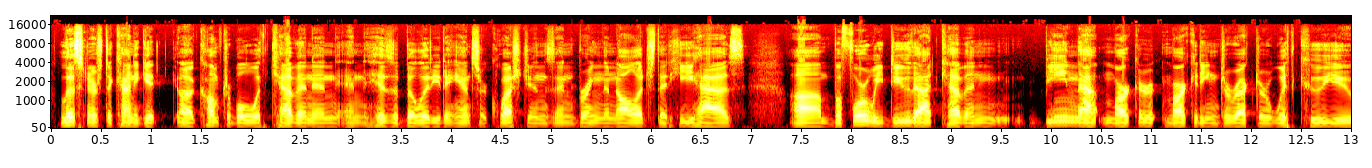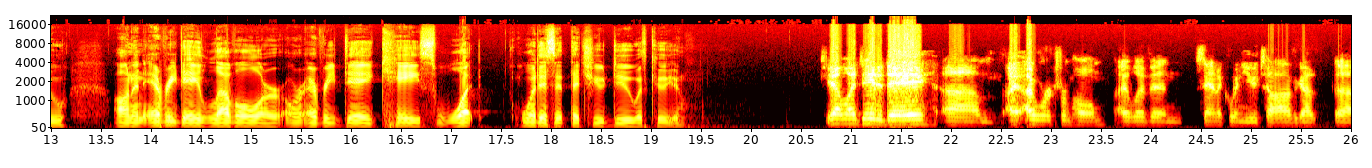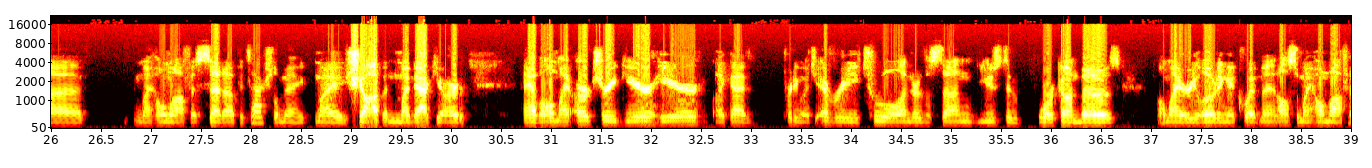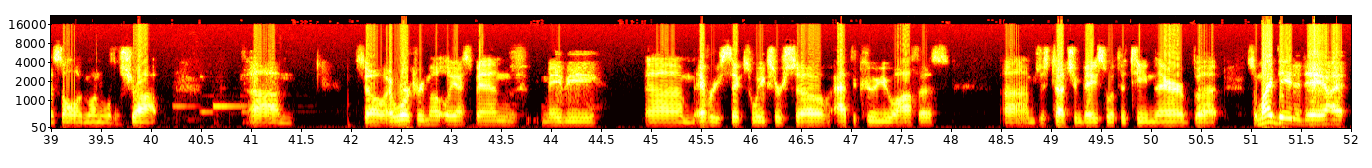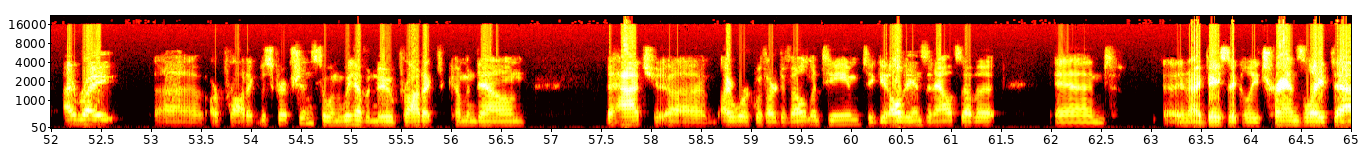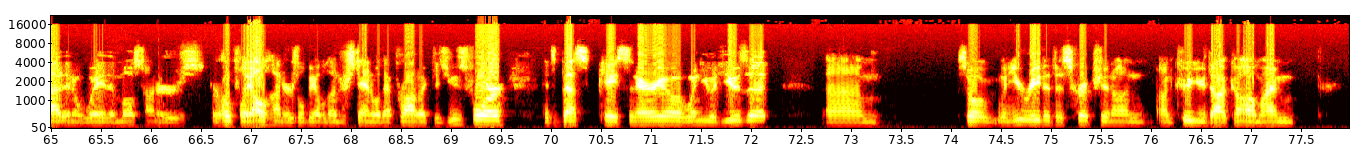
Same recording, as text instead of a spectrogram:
listeners to kind of get uh, comfortable with Kevin and, and his ability to answer questions and bring the knowledge that he has. Um, before we do that, Kevin, being that market, marketing director with KUIU on an everyday level or, or everyday case, what what is it that you do with KUIU? Yeah, my day to day, I work from home. I live in Santaquin, Utah. I've got uh, my home office set up. It's actually my, my shop in my backyard. I have all my archery gear here. Like I have pretty much every tool under the sun used to work on bows all my reloading equipment, also my home office, all in one little shop. Um, so I work remotely. I spend maybe um, every six weeks or so at the KUIU office, um, just touching base with the team there. But so my day to day, I I write uh, our product description. So when we have a new product coming down the hatch, uh, I work with our development team to get all the ins and outs of it, and and I basically translate that in a way that most hunters, or hopefully all hunters, will be able to understand what that product is used for. Its best case scenario when you would use it. Um, so when you read a description on on KUIU.com, I'm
